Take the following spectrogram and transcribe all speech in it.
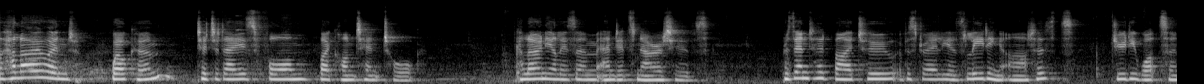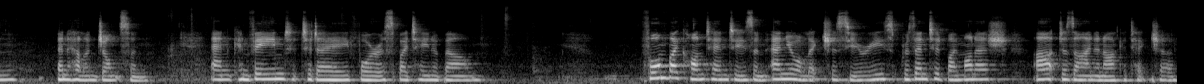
Uh, hello and welcome to today's Form by Content talk Colonialism and Its Narratives, presented by two of Australia's leading artists, Judy Watson and Helen Johnson, and convened today for us by Tina Baum. Form by Content is an annual lecture series presented by Monash Art, Design and Architecture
